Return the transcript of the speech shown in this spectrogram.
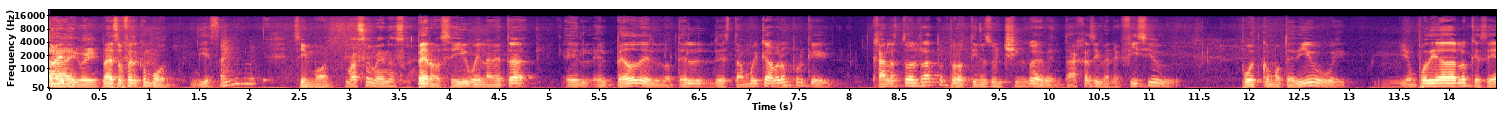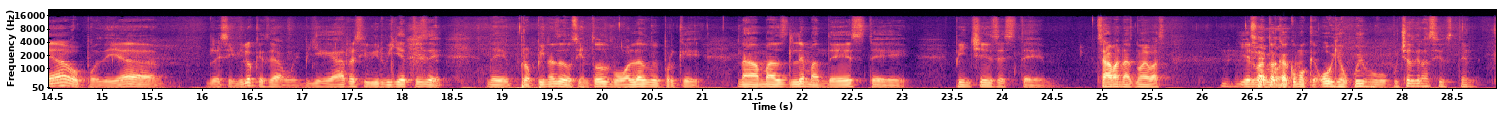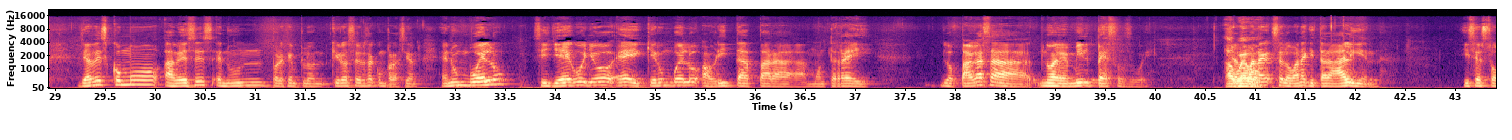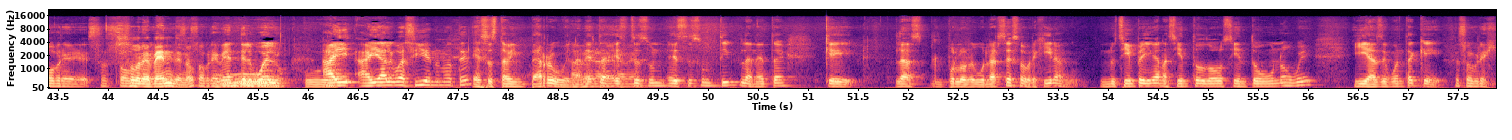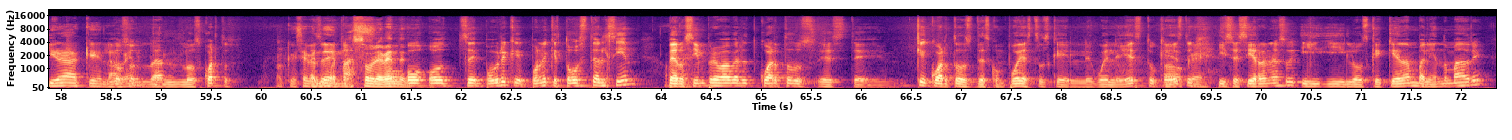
Ay, güey. No, eso fue como 10 años, güey. Simón. Más o menos. Pero sí, güey, la neta, el, el pedo del hotel está muy cabrón porque jalas todo el rato, pero tienes un chingo de ventajas y beneficios, güey. Pues como te digo, güey, yo podía dar lo que sea o podía recibir lo que sea, güey. Llegué a recibir billetes de, de propinas de 200 bolas, güey, porque nada más le mandé, este, pinches, este, sábanas nuevas. Y el Sí, vato acá como que, oye, huevo, muchas gracias, ten. Ya ves cómo a veces en un, por ejemplo, quiero hacer esa comparación. En un vuelo, si llego yo, hey, quiero un vuelo ahorita para Monterrey, lo pagas a nueve mil pesos, güey. A se, lo van a, se lo van a quitar a alguien. Y se sobre, so- sobre- Sobrevende, se ¿no? Sobrevende el vuelo. ¿Hay, ¿Hay algo así en un hotel? Eso está bien perro, güey. A La neta, ver, esto es un, este es un tip, la neta, que las, por lo regular se sobregiran, güey. Siempre llegan a 102, 101, güey. Y haz de cuenta que Se sobregira que la los, la- los cuartos. Ok, se vende más. Sobrevenden. O, o se, pobre que pone que todo esté al 100, pero siempre va a haber cuartos, este, que cuartos descompuestos, que le huele esto, que Ah, este, y se cierran eso, y, y los que quedan valiendo madre,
